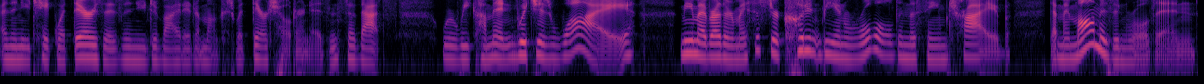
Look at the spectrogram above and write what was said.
And then you take what theirs is and you divide it amongst what their children is. And so that's where we come in, which is why me, my brother, and my sister couldn't be enrolled in the same tribe that my mom is enrolled in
